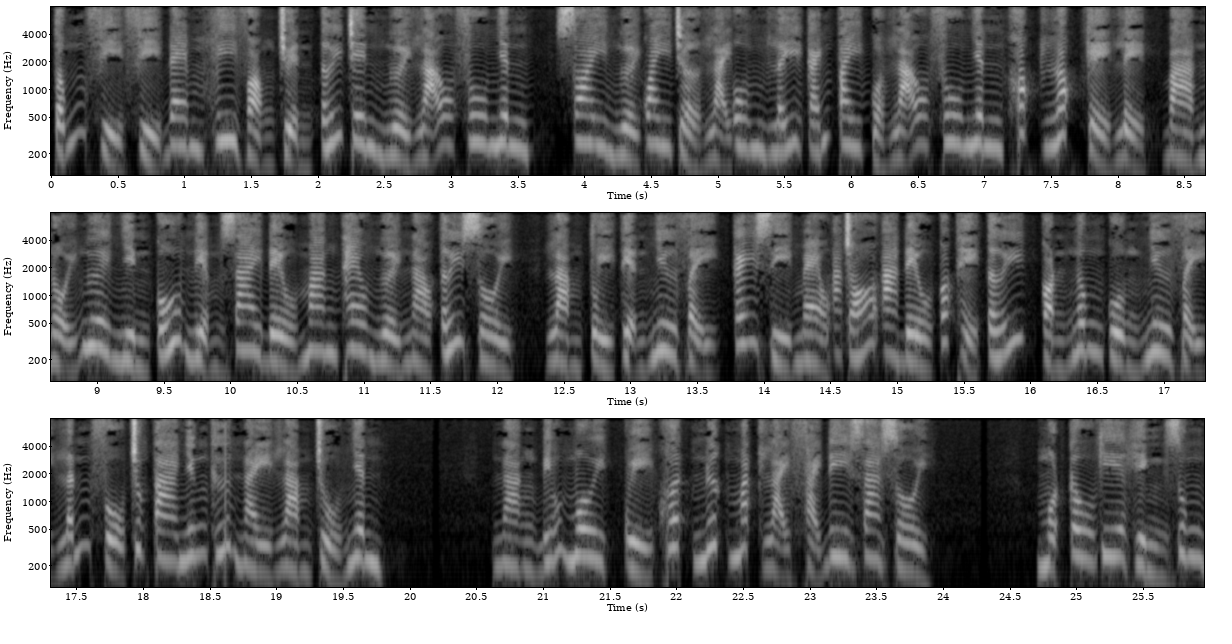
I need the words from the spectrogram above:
tống phỉ phỉ đem hy vọng chuyển tới trên người lão phu nhân, xoay người quay trở lại ôm lấy cánh tay của lão phu nhân khóc lóc kể lể, bà nội ngươi nhìn cố niệm dai đều mang theo người nào tới rồi, làm tùy tiện như vậy, cái gì mèo a chó a đều có thể tới, còn ngông cuồng như vậy lẫn phụ chúng ta những thứ này làm chủ nhân. Nàng biếu môi, ủy khuất nước mắt lại phải đi ra rồi. Một câu kia hình dung,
